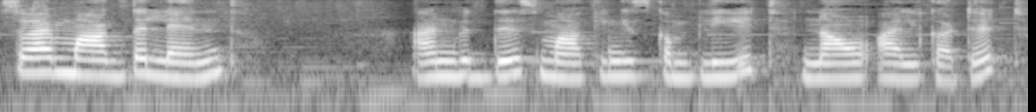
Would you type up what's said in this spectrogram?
So I marked the length and with this marking is complete. Now I'll cut it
